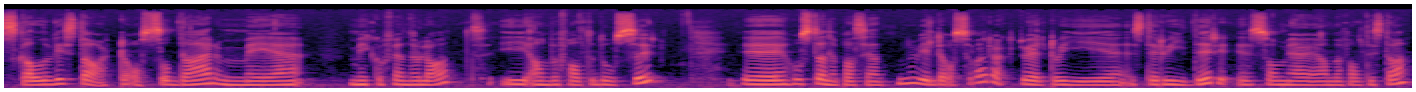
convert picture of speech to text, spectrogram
skal vi starte også der med mykofenolat i anbefalte doser. Eh, hos denne pasienten vil det også være aktuelt å gi steroider, eh, som jeg anbefalte i stad.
